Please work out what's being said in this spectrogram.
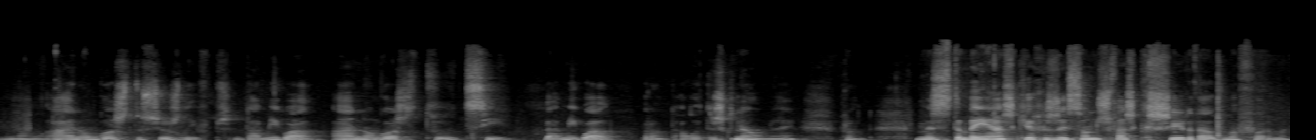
Não, ah, não gosto dos seus livros, dá-me igual. Ah, não gosto de si, dá-me igual. Pronto, há outras que não, não é? Pronto. Mas também acho que a rejeição nos faz crescer de alguma forma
